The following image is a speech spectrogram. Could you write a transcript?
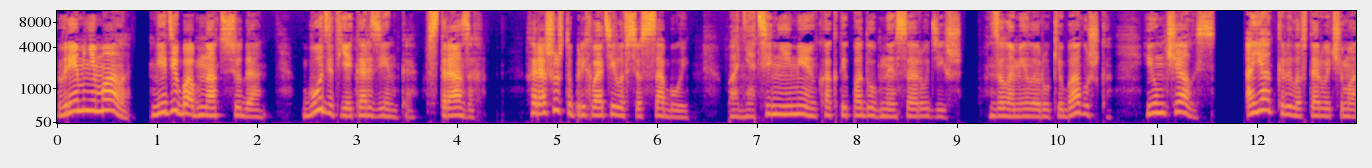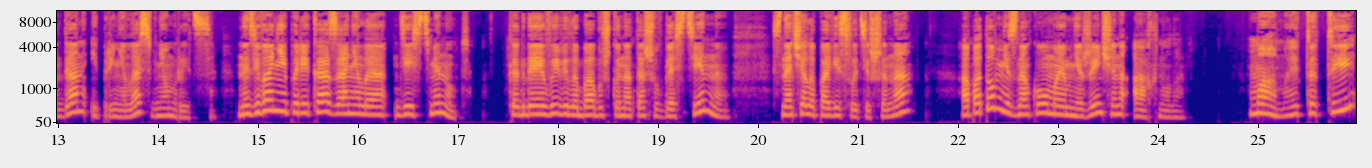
«Времени мало. Веди бабнат сюда. Будет ей корзинка. В стразах. Хорошо, что прихватила все с собой. Понятия не имею, как ты подобное соорудишь». Заломила руки бабушка и умчалась. А я открыла второй чемодан и принялась в нем рыться. Надевание парика заняло 10 минут. Когда я вывела бабушку Наташу в гостиную, сначала повисла тишина, а потом незнакомая мне женщина ахнула. «Мама, это ты?»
